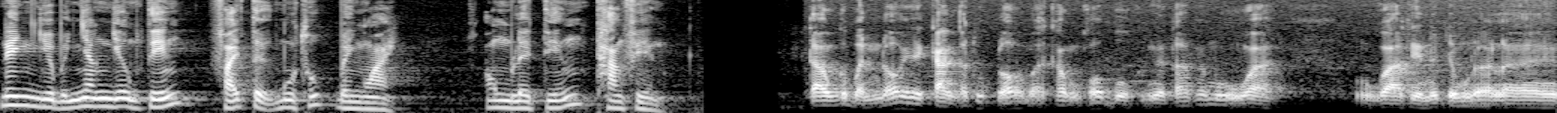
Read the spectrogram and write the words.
nên nhiều bệnh nhân như ông Tiến phải tự mua thuốc bên ngoài. Ông Lê Tiến than phiền. Trong cái bệnh đó cần cái thuốc đó mà không có buộc người ta phải mua ngoài. Mua ngoài thì nói chung đó là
